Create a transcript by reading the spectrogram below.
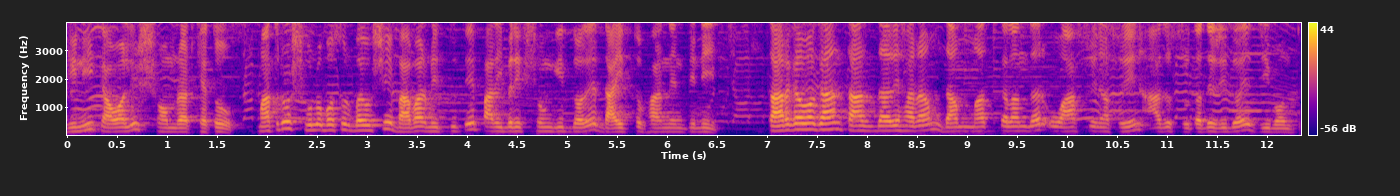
যিনি কাওয়ালির সম্রাট খ্যাত। মাত্র ষোলো বছর বয়সে বাবার মৃত্যুতে পারিবারিক সংগীত দলের দায়িত্বভার নেন তিনি। তার গাওয়া গান তাজদারে হারাম দাম মাস্ত কালান্দার ও আফরিন আফরিন আজও শ্রোতাদের হৃদয়ে জীবন্ত।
